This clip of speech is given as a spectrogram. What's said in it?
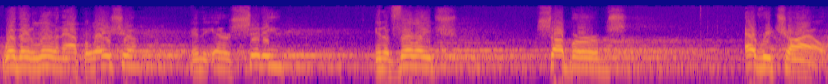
whether they live in Appalachia, in the inner city, in a village, suburbs, every child,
